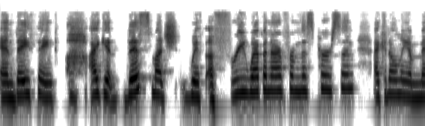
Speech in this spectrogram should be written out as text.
and they think, oh, I get this much with a free webinar from this person, I can only imagine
